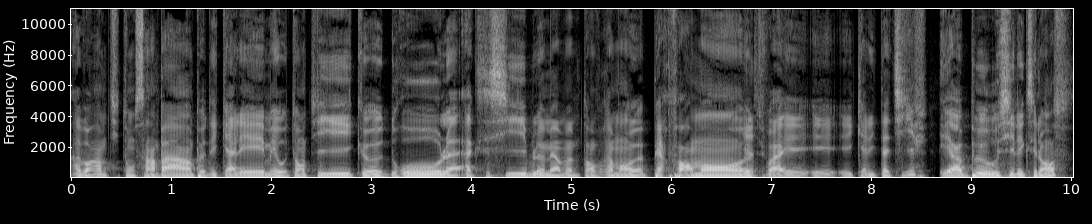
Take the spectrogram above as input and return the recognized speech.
avoir un petit ton sympa, un peu décalé, mais authentique, euh, drôle, accessible, mais en même temps vraiment euh, performant, euh, tu vois, et, et- et qualitatif. Et un peu aussi l'excellence,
